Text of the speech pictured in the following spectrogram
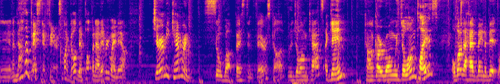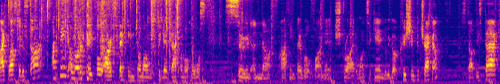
And another best and fairest. My god, they're popping out everywhere now. Jeremy Cameron, silver best and fairest card for the Geelong Cats. Again, can't go wrong with Geelong players, although they have been a bit lackluster to start. I think a lot of people are expecting Geelong to get back on the horse soon enough. I think they will find their stride once again. But we've got Christian Petracca, start this pack.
